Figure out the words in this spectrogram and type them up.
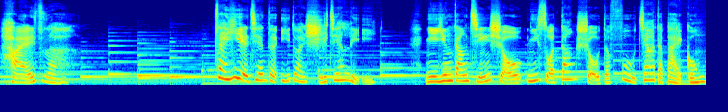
孩子啊，在夜间的一段时间里。你应当谨守你所当守的附加的拜功。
